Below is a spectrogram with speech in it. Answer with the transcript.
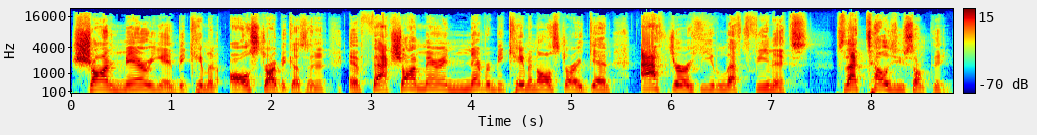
Shawn Marion became an all-star because of him. In fact, Shawn Marion never became an all-star again after he left Phoenix. So that tells you something.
